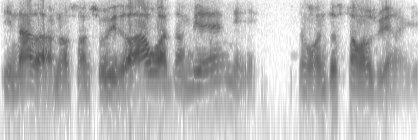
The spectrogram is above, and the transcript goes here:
y nada, nos han subido agua también y de momento estamos bien aquí.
